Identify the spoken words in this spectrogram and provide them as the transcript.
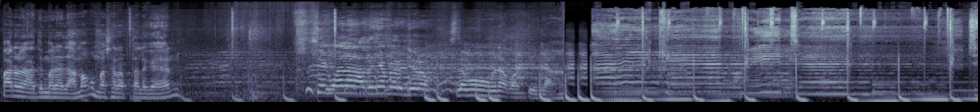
paano natin malalaman kung masarap talaga yan? Sigma na natin yan, pero Jerome, slow mo muna, konti lang. I can't pretend to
